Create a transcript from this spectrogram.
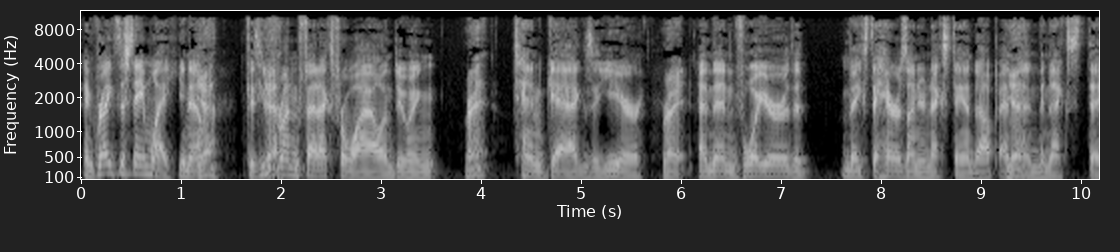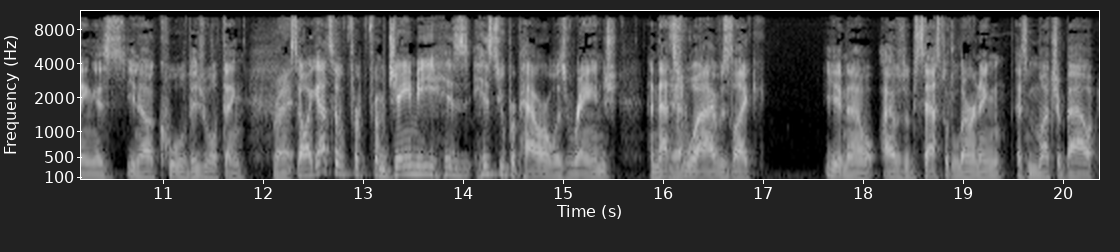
And Greg's the same way, you know? Yeah. Cuz he was Yeah. running FedEx for a while and doing Right. 10 gags a year Right. and then voyeur that makes the hairs on your neck stand up and Yeah. then the next thing is you know a cool visual thing Right. so i got so from, from jamie his his superpower was range and that's Yeah. what i was like you know i was obsessed with learning as much about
